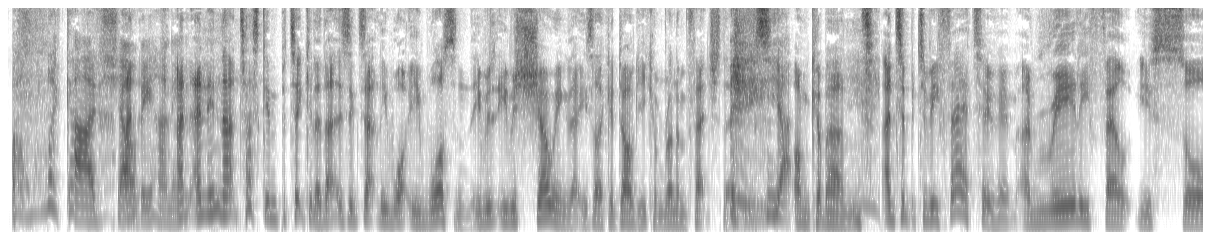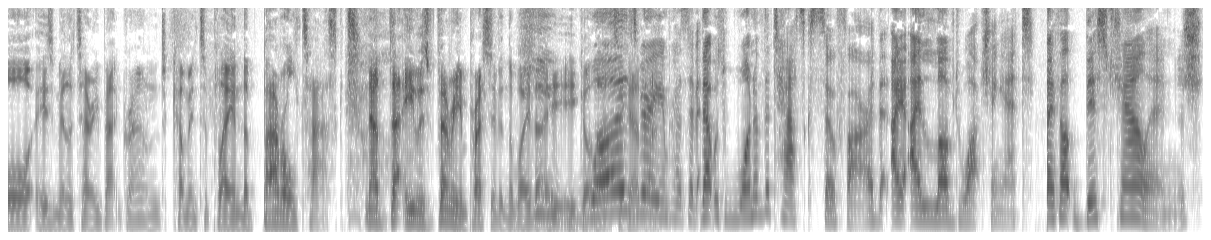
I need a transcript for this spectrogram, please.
Oh my God, Shelby, honey. And and in that task in particular, that is exactly what he wasn't. He was he was showing that he's like a dog. He can run and fetch things Yeah. on command. And to to be fair to him, I really felt you saw his military background come into play in the barrel task. Now that he was very impressive in the way that he, he got was that together. very impressive. That was one of the tasks so far that I, I loved watching it. I felt this challenge,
